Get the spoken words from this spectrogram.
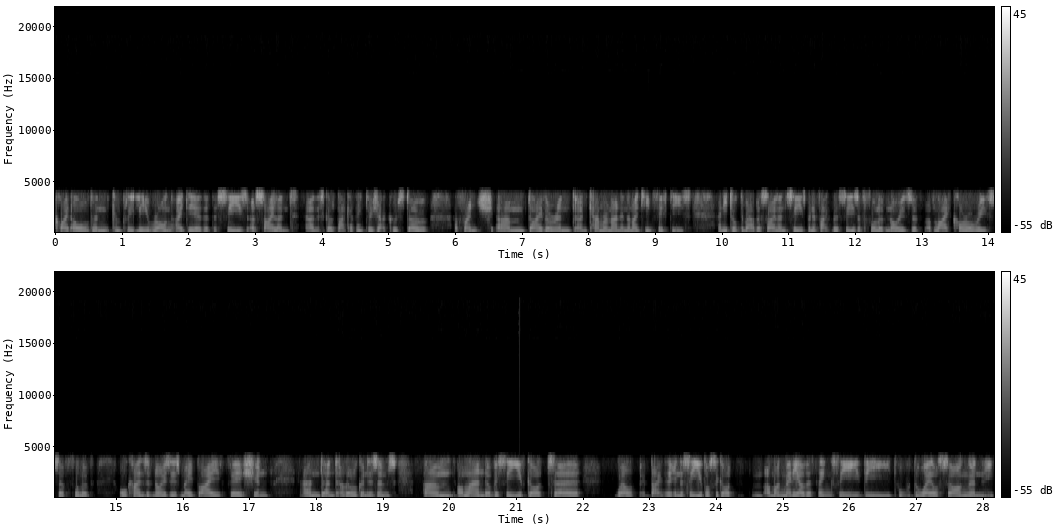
quite old and completely wrong idea that the seas are silent. Uh, this goes back, I think, to Jacques Cousteau, a French um, diver and, and, cameraman in the 1950s, and he talked about the silent seas. But in fact, the seas are full of noise of, of life. Coral reefs are full of all kinds of noises made by fish and and, and other organisms. Um, on land, obviously, you've got uh, well, back in the sea, you've also got, among many other things, the the the whale song and the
